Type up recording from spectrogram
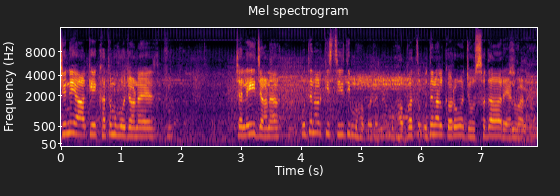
ਜਿਹਨੇ ਆ ਕੇ ਖਤਮ ਹੋ ਜਾਣਾ ਹੈ ਚਲੇ ਹੀ ਜਾਣਾ, ਉਹਦੇ ਨਾਲ ਕਿਸ ਚੀਜ਼ ਦੀ ਮੁਹੱਬਤ ਹੈ ਨਾ? ਮੁਹੱਬਤ ਉਹਦੇ ਨਾਲ ਕਰੋ ਜੋ ਸਦਾ ਰਹਿਣ ਵਾਲਾ ਹੈ।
